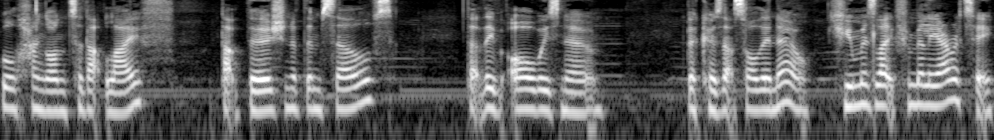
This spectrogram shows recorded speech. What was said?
will hang on to that life, that version of themselves that they've always known because that's all they know. Humans like familiarity.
